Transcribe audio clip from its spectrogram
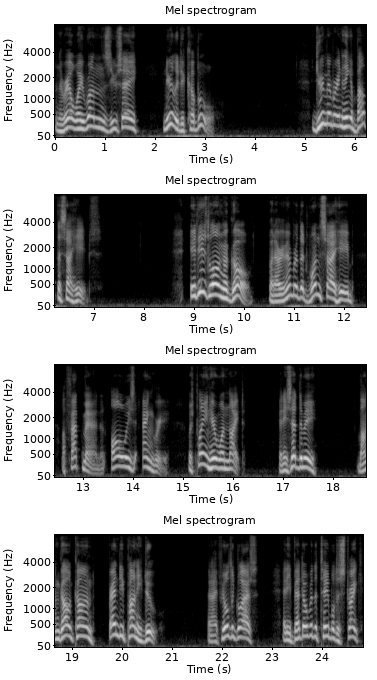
and the railway runs, you say, nearly to Kabul. Do you remember anything about the sahibs? It is long ago, but I remember that one sahib a fat man and always angry, was playing here one night, and he said to me, Mangal Khan, brandy pani do. And I filled the glass, and he bent over the table to strike,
